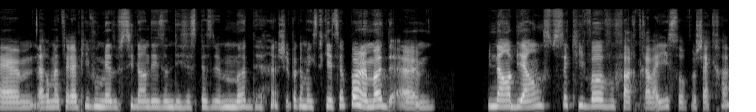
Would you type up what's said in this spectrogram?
Euh, l'aromathérapie vous met aussi dans des, des espèces de modes, je sais pas comment expliquer ça, pas un mode, euh, une ambiance, tout ce qui va vous faire travailler sur vos chakras.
